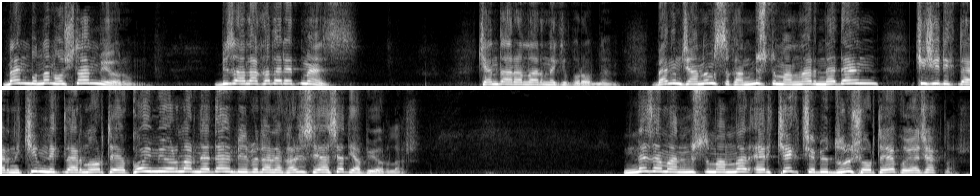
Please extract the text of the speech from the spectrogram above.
Ben bundan hoşlanmıyorum. Bizi alakadar etmez. Kendi aralarındaki problem. Benim canım sıkan Müslümanlar neden kişiliklerini, kimliklerini ortaya koymuyorlar? Neden birbirlerine karşı siyaset yapıyorlar? Ne zaman Müslümanlar erkekçe bir duruş ortaya koyacaklar?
